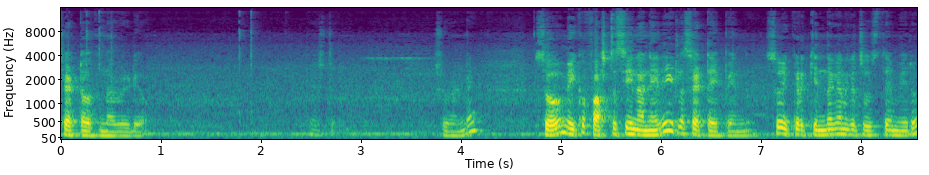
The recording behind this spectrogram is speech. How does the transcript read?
సెట్ అవుతుంది ఆ వీడియో. జస్ట్ చూడండి. సో మీకు ఫస్ట్ సీన్ అనేది ఇట్లా సెట్ అయిపోయింది. సో ఇక్కడ కింద కనుక చూస్తే మీరు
